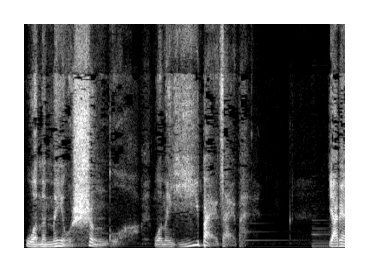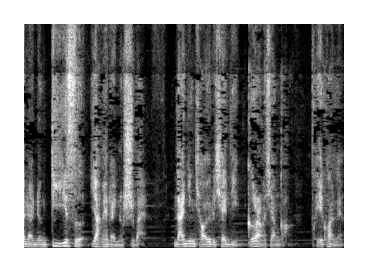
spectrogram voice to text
我们没有胜过，我们一败再败。鸦片战争第一次鸦片战争失败，南京条约的签订割让香港，赔款两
